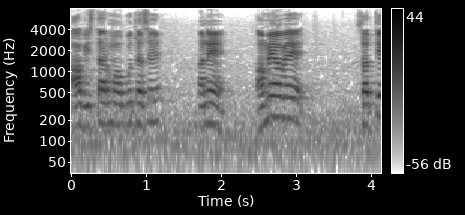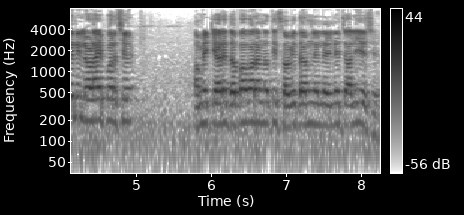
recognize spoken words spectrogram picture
આ વિસ્તારમાં ઊભું થશે અને અમે હવે સત્યની લડાઈ પર છે. અમે ક્યારે દબાવવાના નથી, સંવિધાનને લઈને ચાલીએ છીએ.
